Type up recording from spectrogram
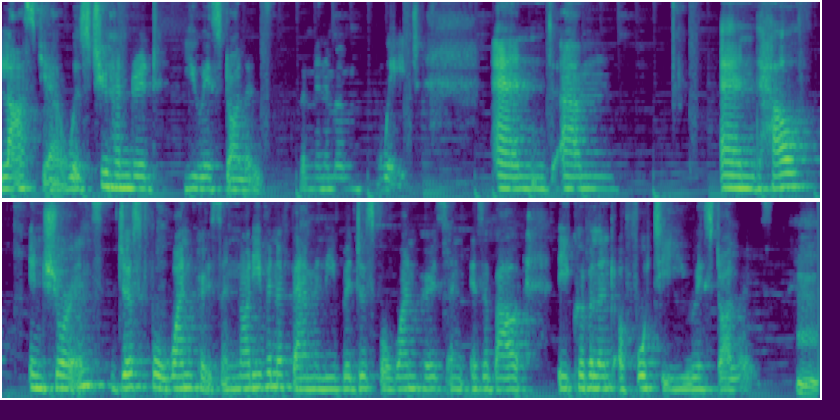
last year was 200 US dollars, the minimum wage, and um, and health insurance just for one person, not even a family, but just for one person, is about the equivalent of 40 US dollars. Hmm.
